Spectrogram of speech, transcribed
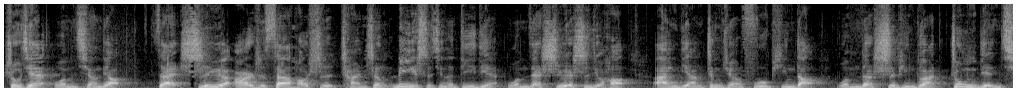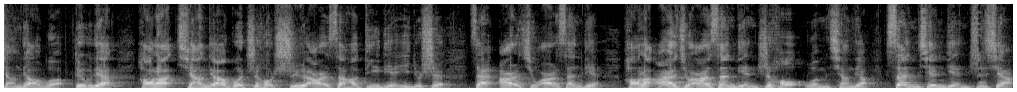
首先我们强调。在十月二十三号是产生历史性的低点，我们在十月十九号 IMDM 证券服务频道我们的视频端重点强调过，对不对？好了，强调过之后，十月二十三号低点也就是在二九二三点。好了，二九二三点之后，我们强调三千点之下。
